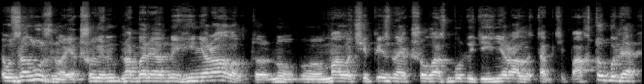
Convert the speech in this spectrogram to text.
у Залужного, якщо він набере одних генералів, то ну, мало чи пізно, якщо у вас будуть генерали, там, типу, а хто буде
